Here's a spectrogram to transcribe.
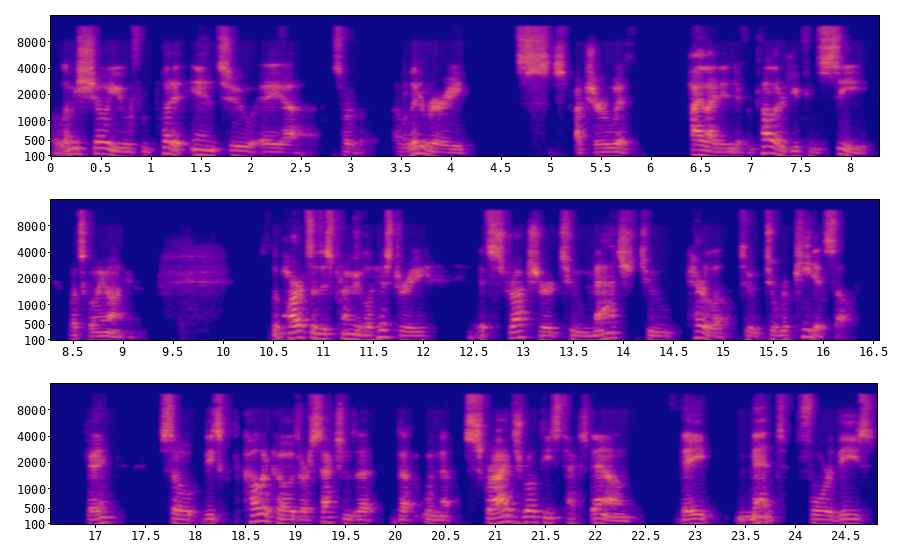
But let me show you if we put it into a uh, sort of a literary structure with highlighted in different colors, you can see what's going on here. The parts of this primeval history, it's structured to match, to parallel, to, to repeat itself. Okay. So these color codes are sections that, that when the scribes wrote these texts down, they meant for these,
